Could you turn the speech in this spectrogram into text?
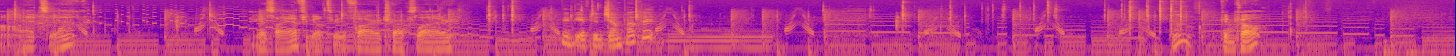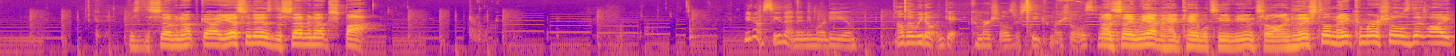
oh, that's it. I guess I have to go through the fire truck's ladder. maybe you have to jump up it. Oh, good call. Is the 7 Up guy? Yes, it is the 7 Up spot. You don't see that anymore, do you? Although we don't get commercials or see commercials. I'd say we haven't had cable TV in so long. Do they still make commercials that like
